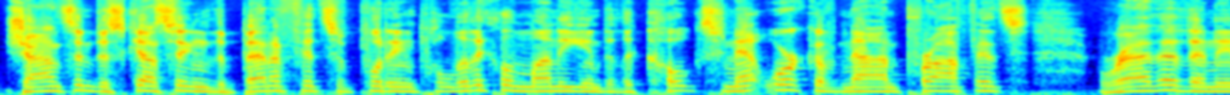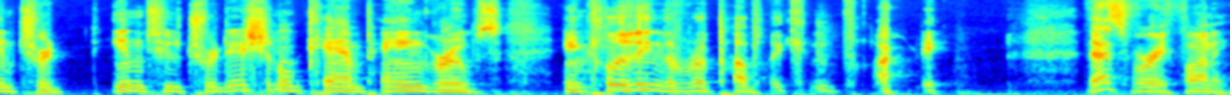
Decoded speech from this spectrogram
Johnson discussing the benefits of putting political money into the Koch's network of nonprofits rather than into, into traditional campaign groups, including the Republican Party. That's very funny.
